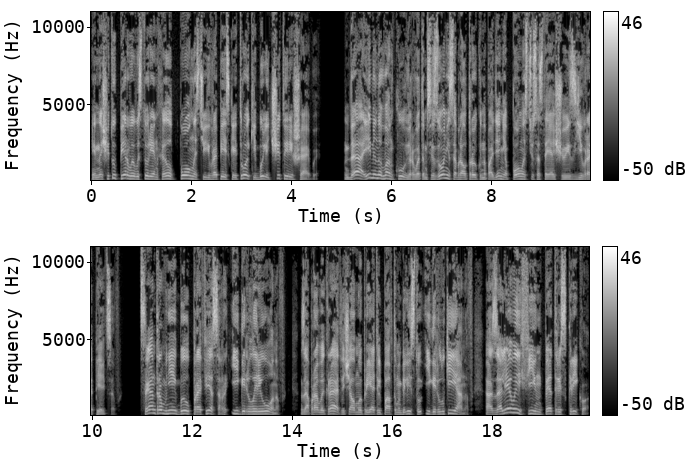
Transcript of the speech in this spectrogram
и на счету первой в истории НХЛ полностью европейской тройки были четыре шайбы. Да, именно Ванкувер в этом сезоне собрал тройку нападения, полностью состоящую из европейцев. Центром в ней был профессор Игорь Ларионов, за правый край отвечал мой приятель по автомобилисту Игорь Лукиянов, а за левый — Финн Петрис Крико.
